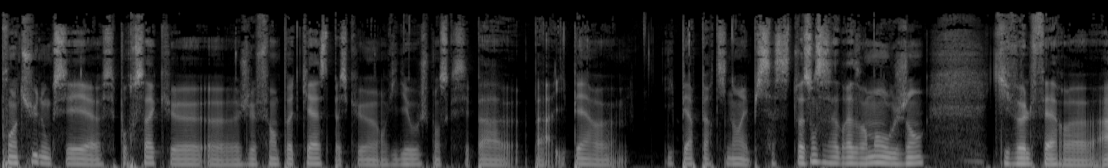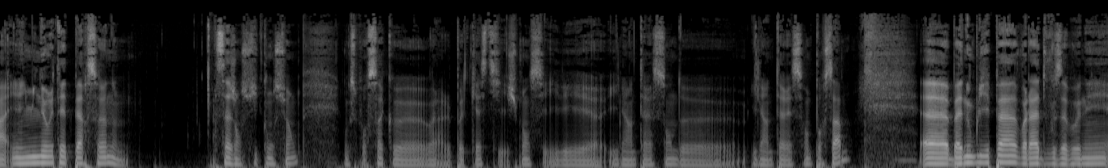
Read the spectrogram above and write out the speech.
pointu, donc c'est c'est pour ça que je le fais en podcast parce que en vidéo, je pense que c'est pas pas hyper hyper pertinent. Et puis, ça, de toute façon, ça s'adresse vraiment aux gens qui veulent faire euh, à une minorité de personnes. Ça, j'en suis conscient. Donc c'est pour ça que voilà, le podcast, je pense, il est, il est intéressant de, il est intéressant pour ça. Euh, bah, n'oubliez pas, voilà, de vous abonner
